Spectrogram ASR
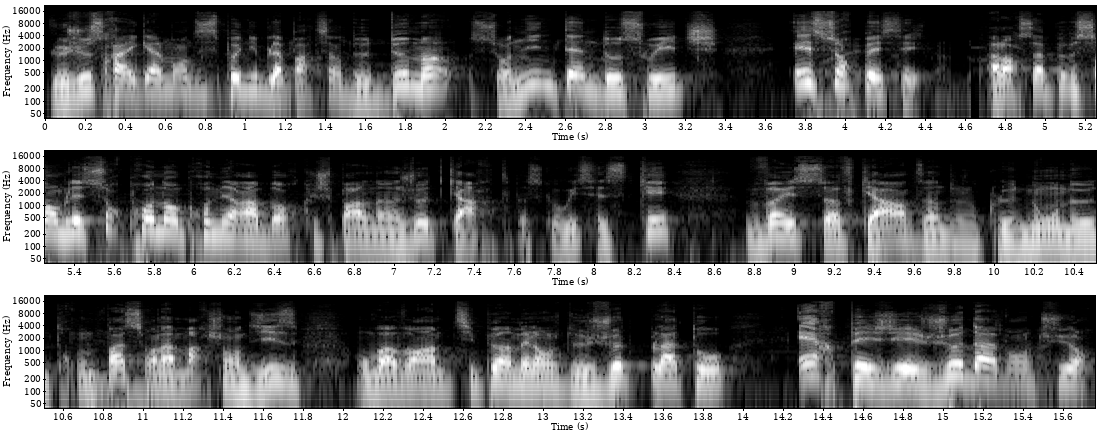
Le jeu sera également disponible à partir de demain sur Nintendo Switch et sur PC. Alors ça peut sembler surprenant au premier abord que je parle d'un jeu de cartes, parce que oui, c'est ce qu'est Voice of Cards, hein, donc le nom ne trompe pas sur la marchandise. On va avoir un petit peu un mélange de jeu de plateau, RPG, jeu d'aventure,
